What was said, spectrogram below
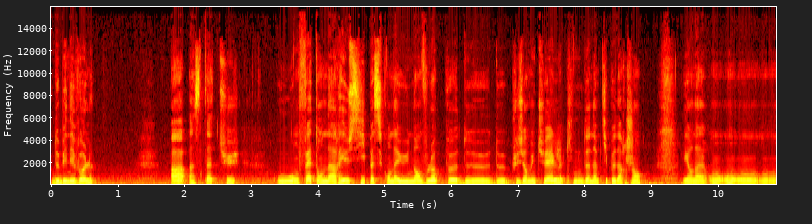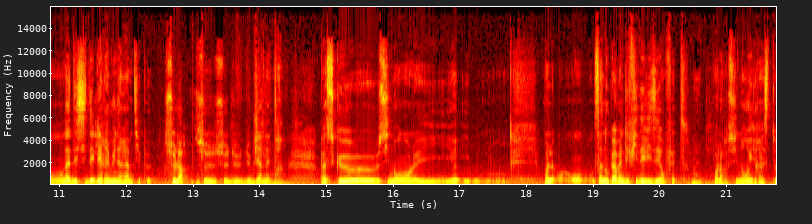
de bénévoles à un statut où en fait on a réussi parce qu'on a eu une enveloppe de, plusieurs mutuelles qui nous donnent un petit peu d'argent et on a, on, a décidé de les rémunérer un petit peu, ceux-là, ceux, du, bien-être. Parce que euh, sinon, ça nous permet de les fidéliser en fait. Voilà, sinon ils restent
